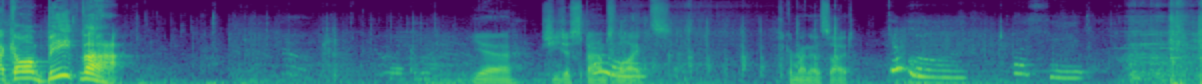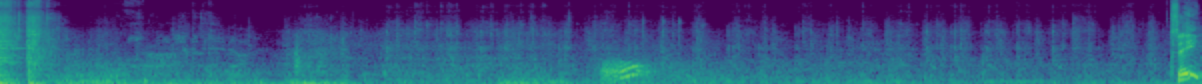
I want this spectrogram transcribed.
I can't beat that. Here, come on. Yeah, she just spams Hello. lights. She's come around the other side. See?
